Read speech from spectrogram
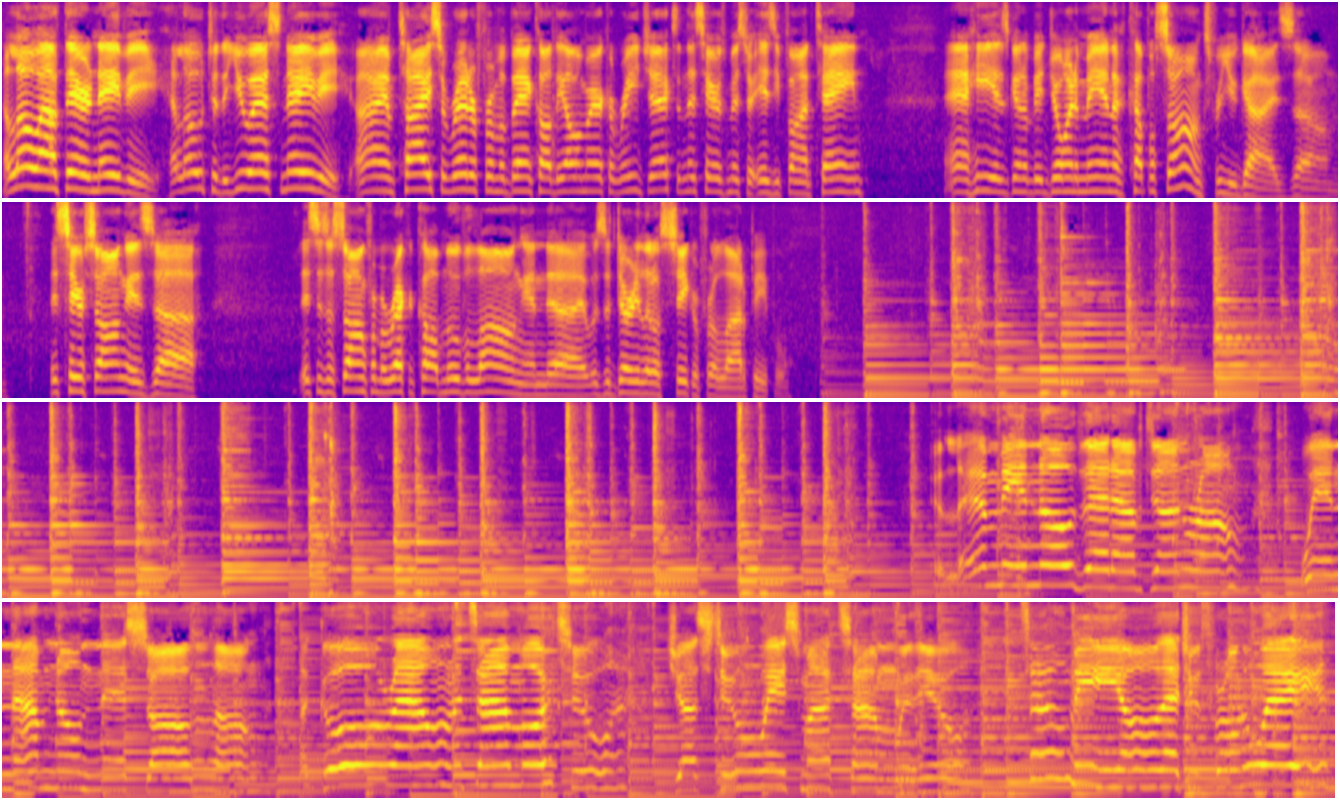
Hello out there, Navy. Hello to the U.S. Navy. I am Tyson Ritter from a band called the All American Rejects, and this here is Mr. Izzy Fontaine. And he is going to be joining me in a couple songs for you guys. Um, this here song is uh, this is a song from a record called Move Along, and uh, it was a dirty little secret for a lot of people. Or two just to waste my time with you. Tell me all that you've thrown away.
